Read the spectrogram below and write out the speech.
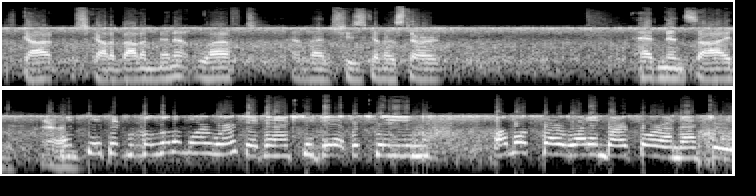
She's got she's got about a minute left, and then she's going to start heading inside. And And SpaceX with a little more work, I can actually get between almost bar one and bar four on max reach.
